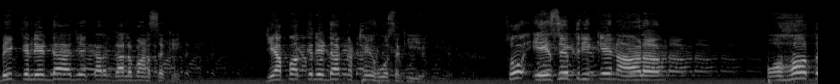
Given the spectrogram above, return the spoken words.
ਵੀ ਕੈਨੇਡਾ ਜੇਕਰ ਗੱਲ ਬਣ ਸਕੇ, ਜੇ ਆਪਾਂ ਕੈਨੇਡਾ ਇਕੱਠੇ ਹੋ ਸਕੀਏ। ਸੋ ਇਸੇ ਤਰੀਕੇ ਨਾਲ ਬਹੁਤ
